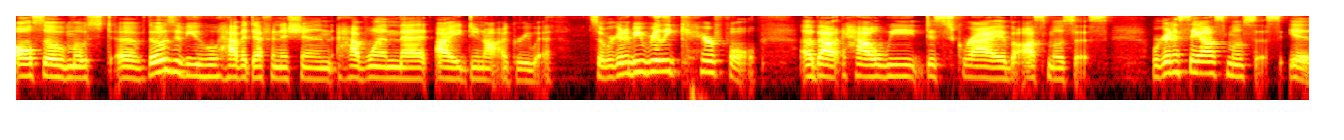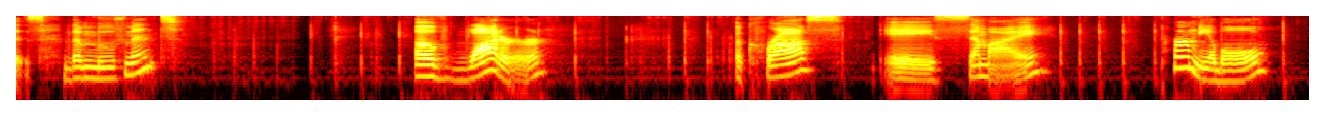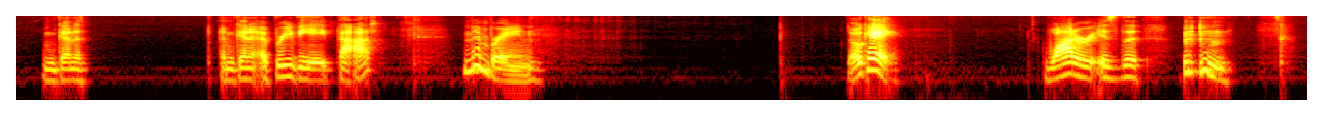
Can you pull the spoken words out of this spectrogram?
also most of those of you who have a definition have one that I do not agree with. So we're going to be really careful about how we describe osmosis. We're going to say osmosis is the movement of water across a semi permeable I'm going to I'm going to abbreviate that membrane. Okay. Water is the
